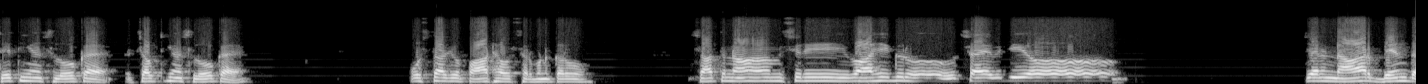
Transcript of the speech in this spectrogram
33ਵਾਂ ਸ਼ਲੋਕ ਹੈ, ਚੌਥੀਆਂ ਸ਼ਲੋਕ ਹੈ ਉਸ ਦਾ ਜੋ ਪਾਠ ਹੈ ਉਹ ਸਰਵਣ ਕਰੋ। ਸਤਨਾਮ ਸ੍ਰੀ ਵਾਹਿਗੁਰੂ ਸਾਹਿਬ ਜੀਓ। ਚਰਨਾਰ ਬਿੰਦ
